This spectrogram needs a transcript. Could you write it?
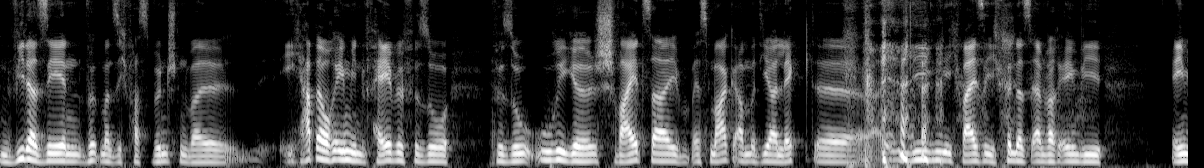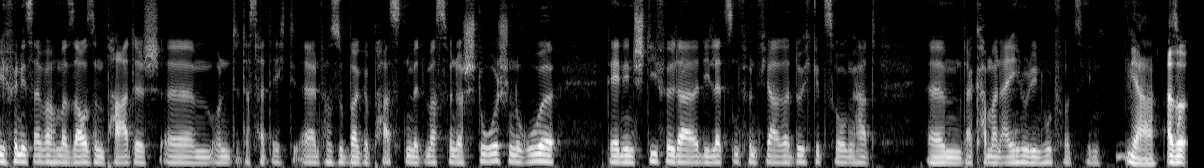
ein Wiedersehen, wird man sich fast wünschen, weil ich habe ja auch irgendwie ein Fable für so für so urige Schweizer, es mag am Dialekt äh, liegen, ich weiß nicht, ich finde das einfach irgendwie, irgendwie finde ich es einfach mal sausympathisch ähm, und das hat echt einfach super gepasst mit was für einer stoischen Ruhe, der den Stiefel da die letzten fünf Jahre durchgezogen hat. Ähm, da kann man eigentlich nur den Hut vorziehen. Ja, also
